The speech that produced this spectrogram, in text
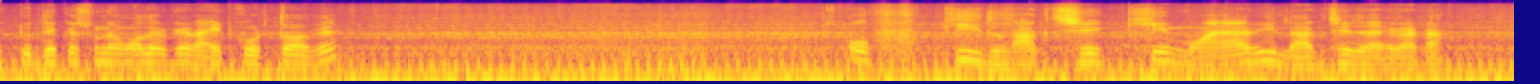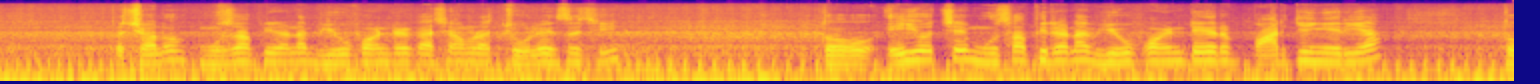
একটু দেখে শুনে আমাদেরকে রাইড করতে হবে। ওফ কি লাগছে, কি মায়াবী লাগছে জায়গাটা। তো চলো, মুসাফিরানা ভিউ পয়েন্টের কাছে আমরা চলে এসেছি। তো এই হচ্ছে মুসাফিরানা ভিউ পয়েন্টের পার্কিং এরিয়া তো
